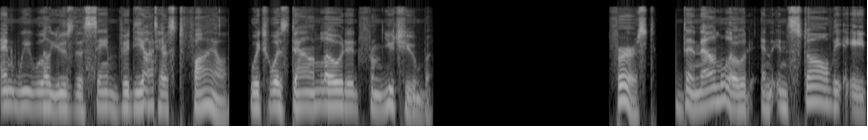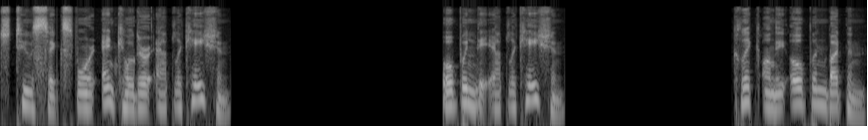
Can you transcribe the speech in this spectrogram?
And we will use the same video test file, which was downloaded from YouTube. First, download and install the H.264 encoder application. Open the application. Click on the Open button.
